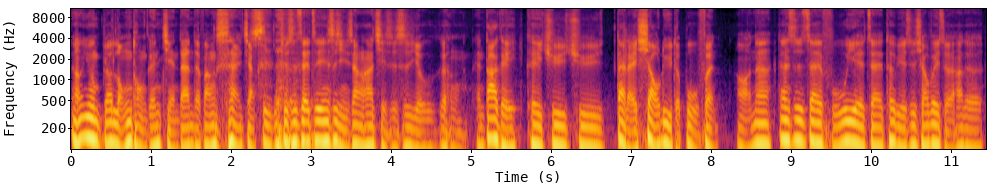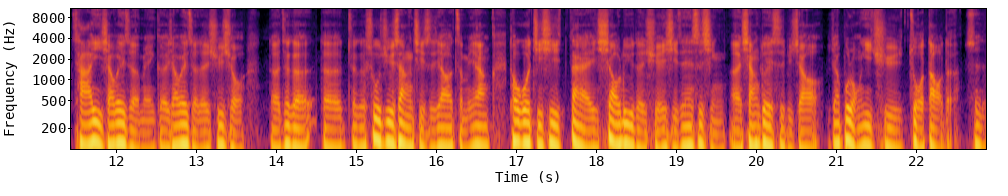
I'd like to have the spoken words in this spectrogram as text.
然后 用比较笼统跟简单的方式来讲，是的，就是在这件事情上，它其实是有一个很很大可以可以去去带来效率的部分。哦，那但是在服务业，在特别是消费者他的差异，消费者每个消费者的需求的这个的这个数据上，其实要怎么样透过机器带来效率的学习这件事情，呃，相对是比较比较不容易去做到的。是的，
